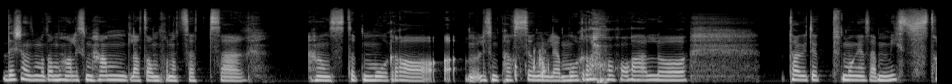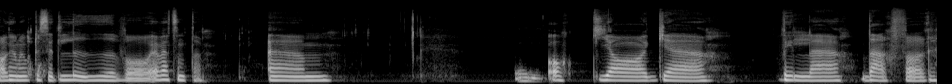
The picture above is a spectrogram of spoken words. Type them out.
det känns som att de har liksom handlat om på något sätt så här, hans typ moral, liksom personliga moral och tagit upp många så misstag han har gjort i sitt liv och jag vet inte. Um, och jag uh, ville därför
